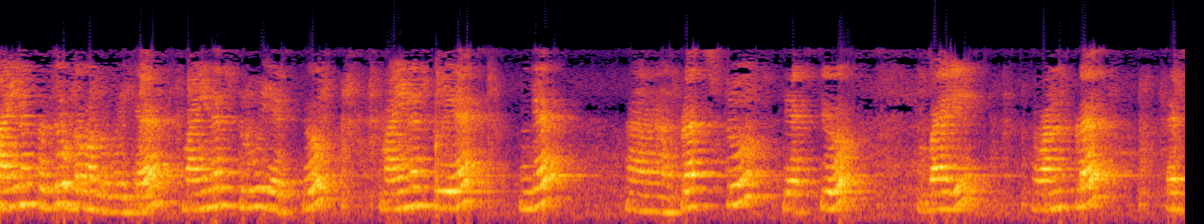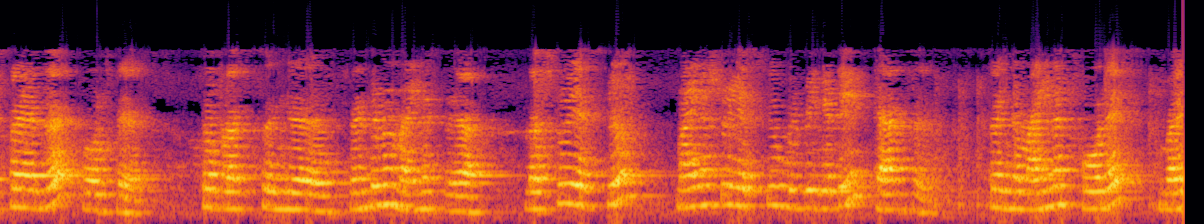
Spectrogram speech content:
minus வந்து உள்ள கொண்டு போய்க்க minus 2x cube minus 2x இங்க uh, plus 2x cube by 1 plus x square the whole square. So plus இங்க ரெண்டுமே minus இல்லையா plus 2x cube minus 2x cube will be getting cancelled. So in the minus 4x by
